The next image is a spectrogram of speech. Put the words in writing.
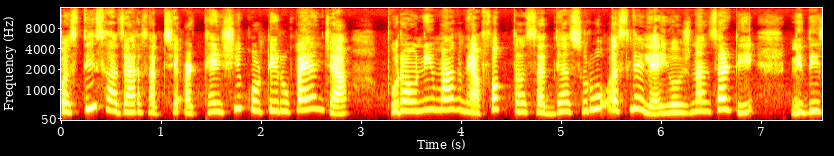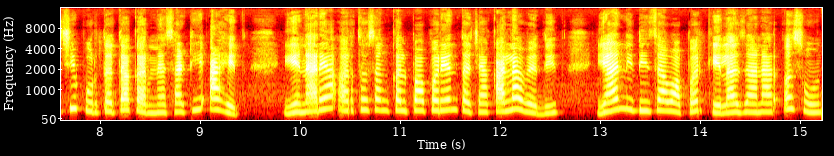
पस्तीस हजार सातशे अठ्ठ्याऐंशी कोटी रुपयांच्या पुरवणी मागण्या फक्त सध्या सुरू असलेल्या योजनांसाठी निधीची पूर्तता करण्यासाठी आहेत. येणाऱ्या अर्थसंकल्पापर्यंतच्या कालावधीत या निधीचा वापर केला जाणार असून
